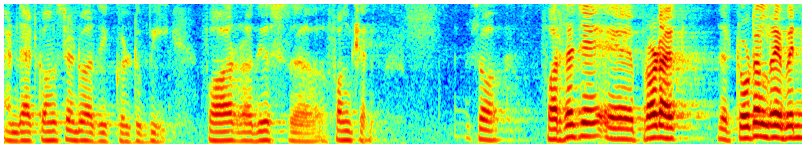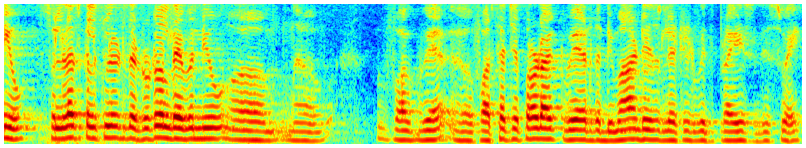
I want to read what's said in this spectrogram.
and that constant was equal to B for uh, this uh, function. So, for such a, a product the total revenue. So, let us calculate the total revenue um, uh, for, uh, for such a product where the demand is related with price this way.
